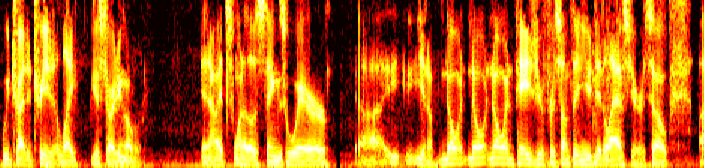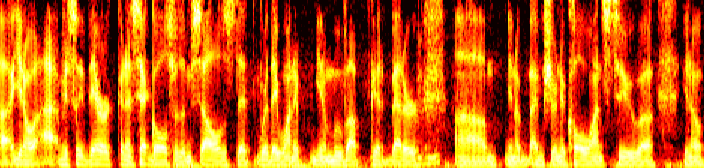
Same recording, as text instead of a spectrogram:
we try to treat it like you're starting over. You know, it's one of those things where uh, you know, no one, no, no one pays you for something you did last year. So, uh, you know, obviously they're going to set goals for themselves that where they want to, you know, move up, get better. Mm-hmm. Um, you know, I'm sure Nicole wants to, uh, you know,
